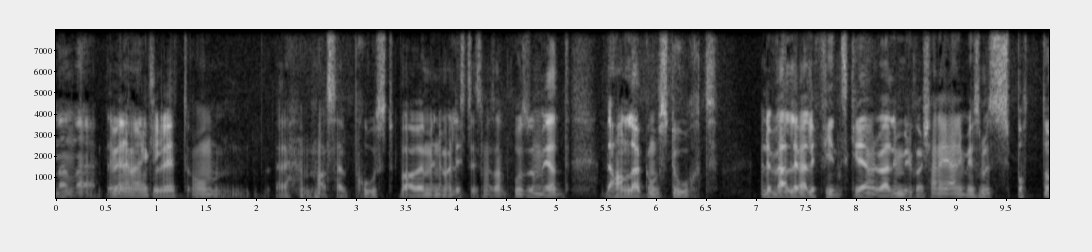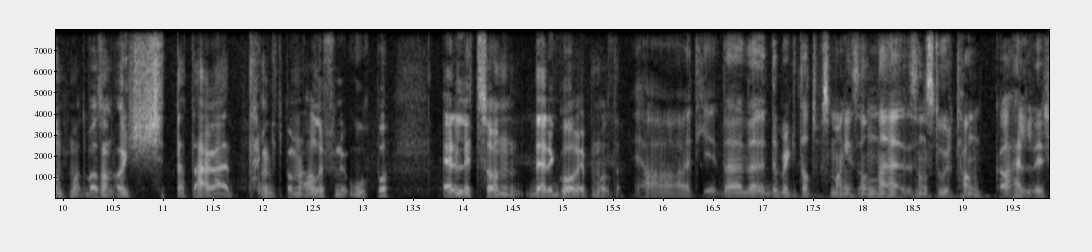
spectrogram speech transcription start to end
men uh, Det minner meg egentlig litt om uh, Marcel Proust, bare minimalistisk Marcel Proust. At det handler ikke om stort, men det er veldig veldig fint skrevet. Det er veldig mye du kan kjenne igjen i. Mye som er spot on. på en måte Bare sånn Oi, shit, dette her har jeg tenkt på, men aldri funnet ord på. Er det litt sånn det det går i, på en måte? ja, jeg vet ikke. Det, det, det blir ikke tatt opp så mange sånne, sånne store tanker heller.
